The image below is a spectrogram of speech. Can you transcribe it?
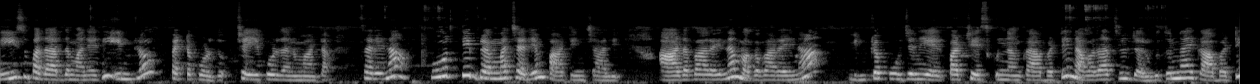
నీసు పదార్థం అనేది ఇంట్లో పెట్టకూడదు చేయకూడదు అనమాట సరేనా? పూర్తి బ్రహ్మచర్యం పాటించాలి. ఆడవారైనా మగవారైనా ఇంట్లో పూజని ఏర్పాటు చేసుకున్నాం కాబట్టి నవరాత్రులు జరుగుతున్నాయి కాబట్టి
